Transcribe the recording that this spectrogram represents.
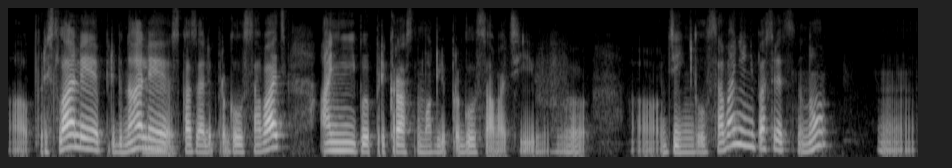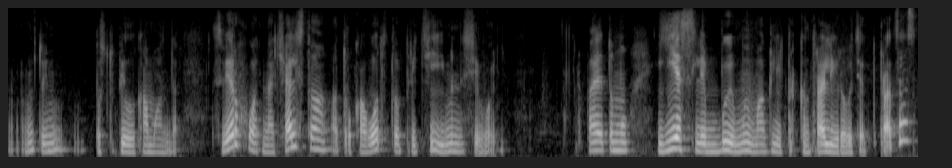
э, прислали, пригнали, mm-hmm. сказали проголосовать. Они бы прекрасно могли проголосовать и в день голосования непосредственно, но вот им поступила команда сверху, от начальства, от руководства прийти именно сегодня. Поэтому если бы мы могли проконтролировать этот процесс,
